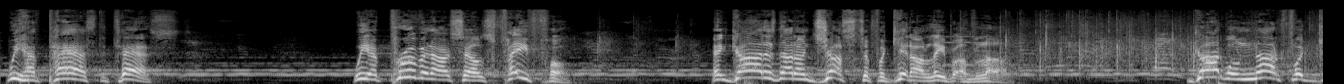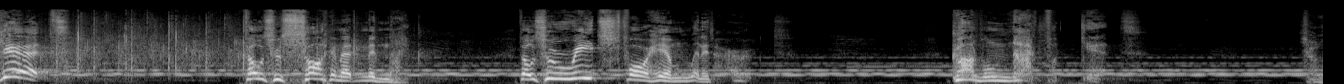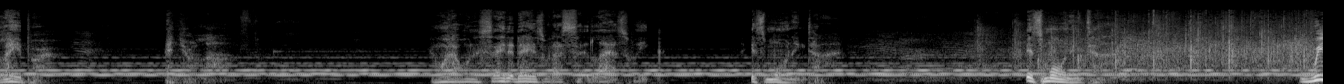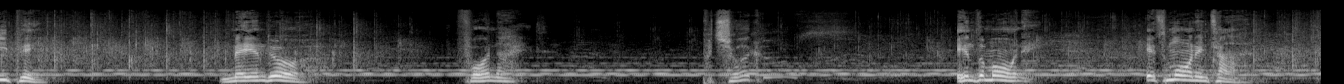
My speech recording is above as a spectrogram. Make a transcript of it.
We have passed the test. We have proven ourselves faithful. And God is not unjust to forget our labor of love. God will not forget those who sought him at midnight, those who reached for him when it hurt. God will not forget your labor and your love. And what I want to say today is what I said last week. It's morning time. It's morning time. Weeping may endure for a night, but joy comes in the morning. It's morning time.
